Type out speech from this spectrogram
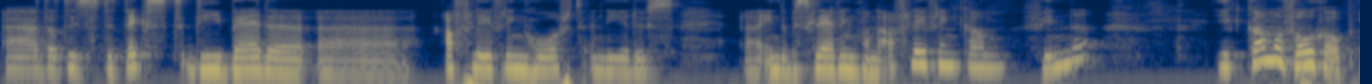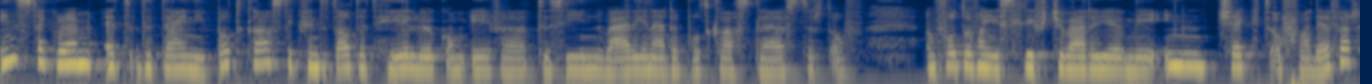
Uh, dat is de tekst die bij de uh, aflevering hoort en die je dus uh, in de beschrijving van de aflevering kan vinden. Je kan me volgen op Instagram, TheTinyPodcast. Ik vind het altijd heel leuk om even te zien waar je naar de podcast luistert of een foto van je schriftje waar je mee incheckt of whatever.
